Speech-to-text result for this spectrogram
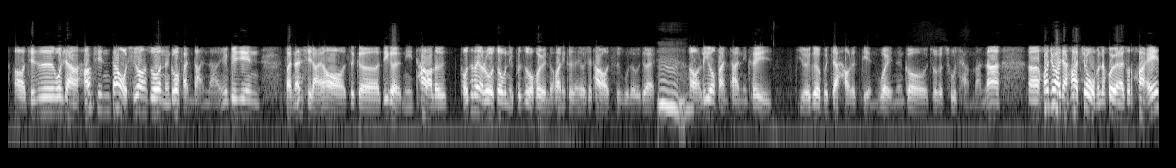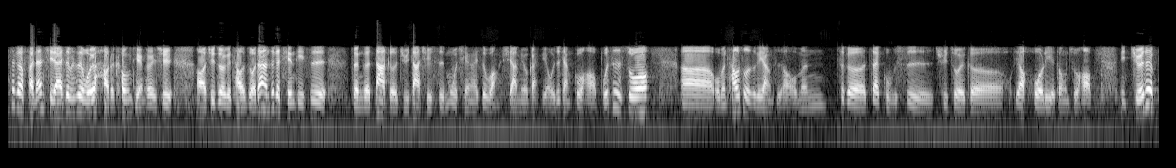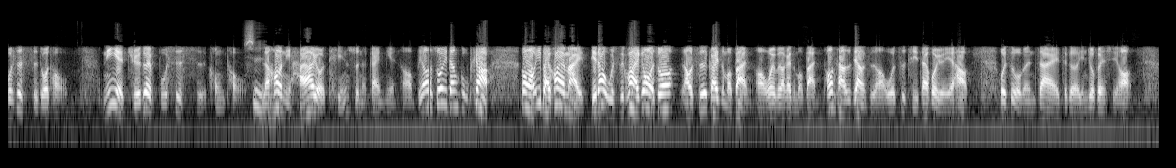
哦，其实我想行情，但我希望说能够反弹啦，因为毕竟反弹起来哦，这个第一个你套牢的投资朋友，如果说你不是我会员的话，你可能有些套牢持股，对不对？嗯。哦，利用反弹，你可以有一个比较好的点位，能够做个出场嘛。那呃，换句话讲的话，就我们的会员来说的话，哎，这个反弹起来是不是我有好的空点可以去哦去做一个操作？当然，这个前提是整个大格局、大趋势目前还是往下没有改变。我就讲过哈，不是说呃我们操作这个样子哦，我们。这个在股市去做一个要获利的动作哈，你绝对不是死多头，你也绝对不是死空头，是。然后你还要有停损的概念哦，不要说一张股票哦一百块买跌到五十块，跟我说老师该怎么办哦，我也不知道该怎么办。通常是这样子哦，我自己在会员也好，或是我们在这个研究分析哈，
